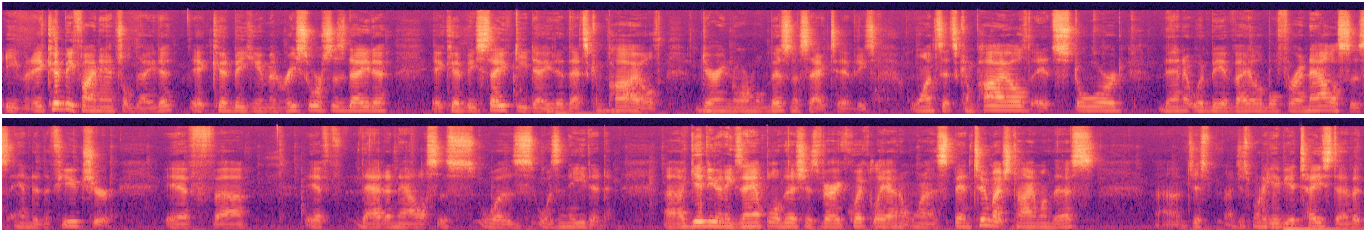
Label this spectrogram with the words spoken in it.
even. It could be financial data, it could be human resources data, it could be safety data that's compiled during normal business activities. Once it's compiled, it's stored, then it would be available for analysis into the future if. Uh, if that analysis was was needed. Uh, I'll give you an example of this just very quickly. I don't want to spend too much time on this. Uh, just I just want to give you a taste of it.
